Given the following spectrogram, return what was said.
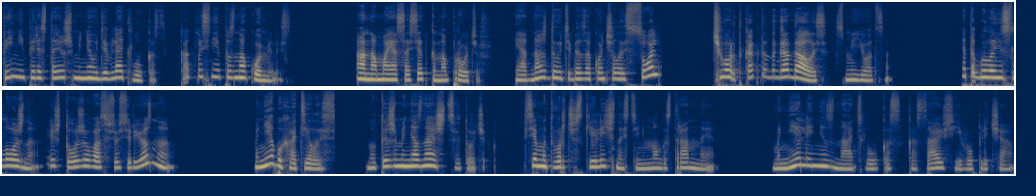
Ты не перестаешь меня удивлять, Лукас. Как вы с ней познакомились? Она моя соседка напротив. И однажды у тебя закончилась соль? Черт, как ты догадалась? Смеется. Это было несложно. И что же, у вас все серьезно? Мне бы хотелось. Но ты же меня знаешь, цветочек. Все мы творческие личности, немного странные. Мне ли не знать, Лукас, касаюсь его плеча.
